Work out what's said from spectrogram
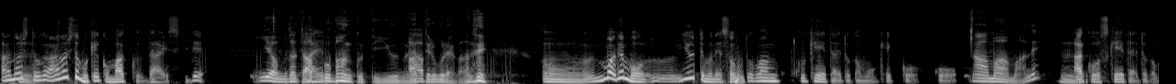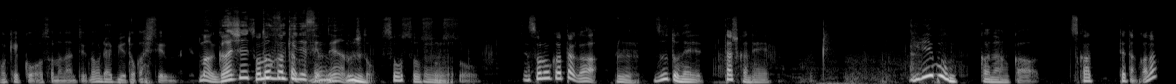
あの人が、あの人も結構マック大好きで、いや、もうだってアップバンクっていうのやってるぐらいやからね。うん、まあでも、言ってもね、ソフトバンク携帯とかも結構、こう、ああ、まあまあね。うんアクオス携帯とかも結構、その、なんていうの、レビューとかしてるんだけど。まあ、ガジェッそト好きですよね、あの人うん。そうそうそうそう。でその方が、うん。ずっとね、確かね、11かなんか使ってたんかな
